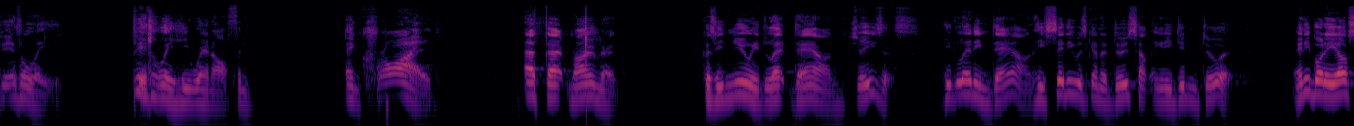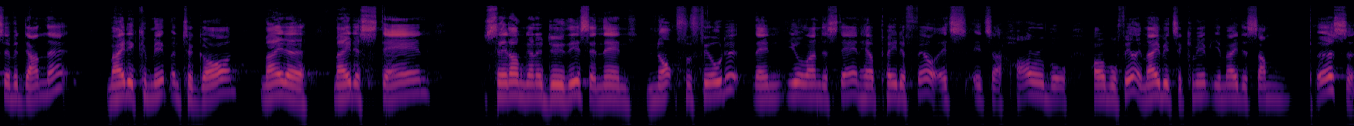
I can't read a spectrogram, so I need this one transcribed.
bitterly. Bitterly he went off and, and cried at that moment because he knew he'd let down Jesus. He'd let him down. He said he was going to do something and he didn't do it. Anybody else ever done that? Made a commitment to God, made a, made a stand, said, I'm going to do this, and then not fulfilled it, then you'll understand how Peter felt. It's, it's a horrible, horrible feeling. Maybe it's a commitment you made to some person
